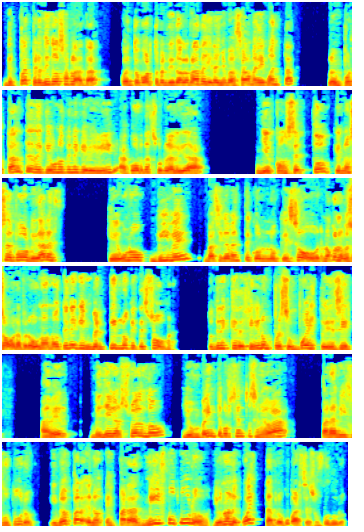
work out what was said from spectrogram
después perdí toda esa plata, cuento corto, perdí toda la plata y el año pasado me di cuenta lo importante de que uno tiene que vivir acorde a su realidad y el concepto que no se puede olvidar es que uno vive básicamente con lo que sobra, no con lo que sobra, pero uno no tiene que invertir lo que te sobra. Tú tienes que definir un presupuesto y decir, a ver, me llega el sueldo y un 20% se me va para mi futuro. Y no es para, es para mi futuro. Y a uno le cuesta preocuparse de su futuro.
